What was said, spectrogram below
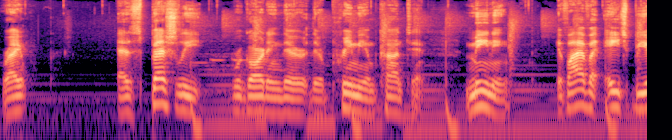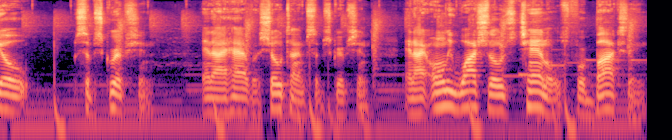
right? Especially regarding their their premium content. Meaning, if I have an HBO subscription and I have a Showtime subscription and I only watch those channels for boxing,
